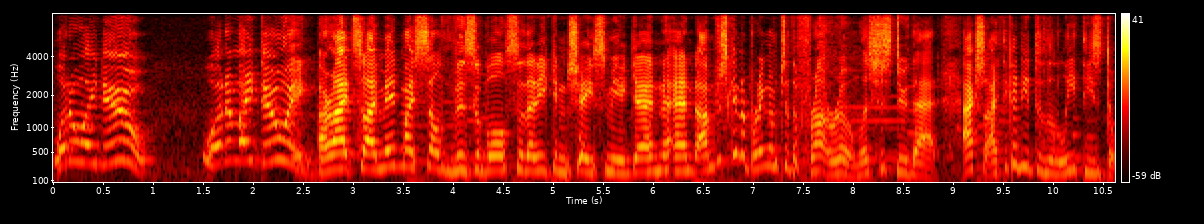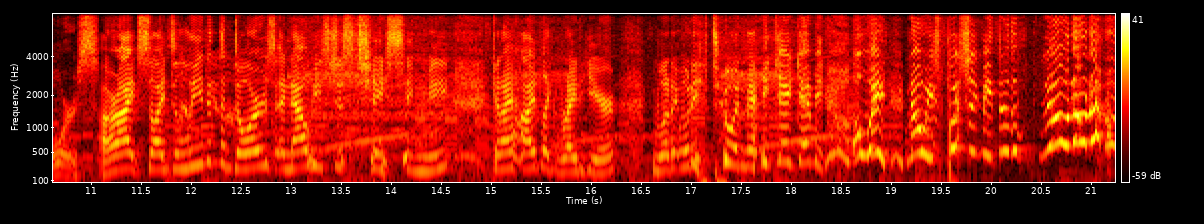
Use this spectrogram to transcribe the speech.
what do I do? What am I doing? All right, so I made myself visible so that he can chase me again, and I'm just gonna bring him to the front room. Let's just do that. Actually, I think I need to delete these doors. All right, so I deleted the doors, and now he's just chasing me. Can I hide, like, right here? What, what are you doing, man? He can't get me. Oh, wait. No, he's pushing me through the... No, no, no,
